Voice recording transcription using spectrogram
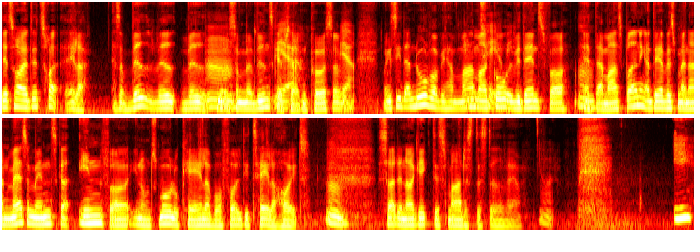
det tror jeg, det tror jeg, eller altså ved, ved, ved, mm. som er videnskabshatten yeah. på. Så yeah. man kan sige, at der er nu, hvor vi har meget, meget god evidens for, mm. at der er meget spredning, og det er, hvis man er en masse mennesker indenfor i nogle små lokaler, hvor folk de taler højt, mm. så er det nok ikke det smarteste sted at være. Nej. I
